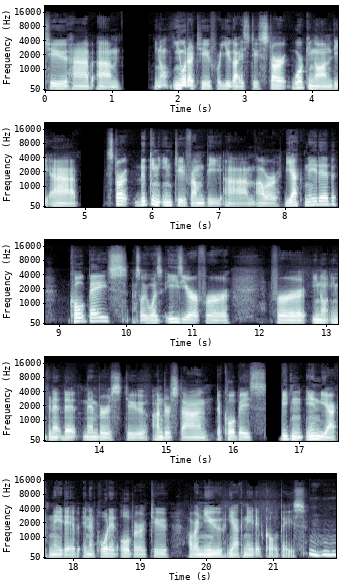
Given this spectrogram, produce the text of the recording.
to have, um, you know, in order to for you guys to start working on the app, start looking into it from the um, our React Native code base. So it was easier for for you know Infinite Red members to understand the code base written in React Native and then port it over to our new React Native code base.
